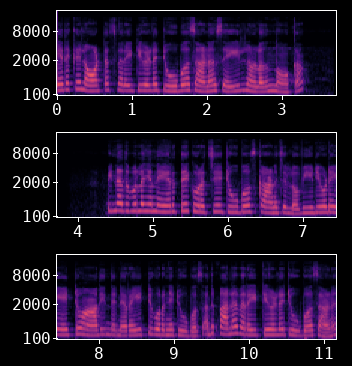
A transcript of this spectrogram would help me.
ഏതൊക്കെ ലോട്ടസ് വെറൈറ്റികളുടെ ട്യൂബേഴ്സാണ് സെയിലിനുള്ളതെന്ന് നോക്കാം. പിന്നെ അതുപോലെ ഞാൻ നേരത്തെ കുറച്ച് ട്യൂബേഴ്സ് കാണിച്ചല്ലോ. വീഡിയോയുടെ ഏറ്റവും ആദ്യം തന്നെ റേറ്റ് കുറഞ്ഞ ട്യൂബേഴ്സ്. അത് പല വെറൈറ്റികളുടെ ട്യൂബേഴ്സാണ്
